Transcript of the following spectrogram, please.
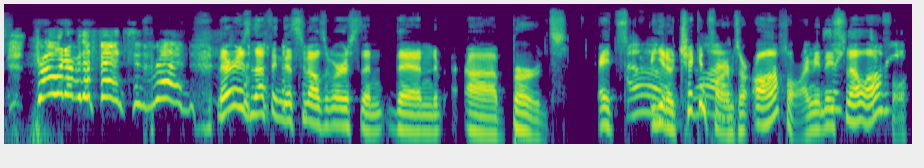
"Just throw it over the fence and run." there is nothing that smells worse than than uh, birds. It's Oh, you know, chicken God. farms are awful. I mean, It's they like smell awful.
